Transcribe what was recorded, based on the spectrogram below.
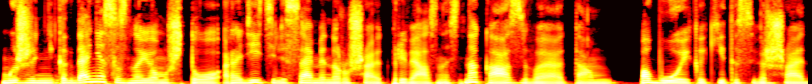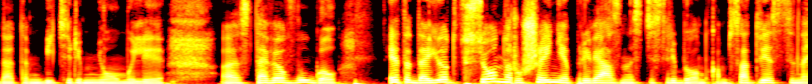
Мы же никогда не осознаем, что родители сами нарушают привязанность, наказывая, там, побои какие-то совершая, да, там, бить ремнем или э, ставя в угол. Это дает все нарушение привязанности с ребенком. Соответственно,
